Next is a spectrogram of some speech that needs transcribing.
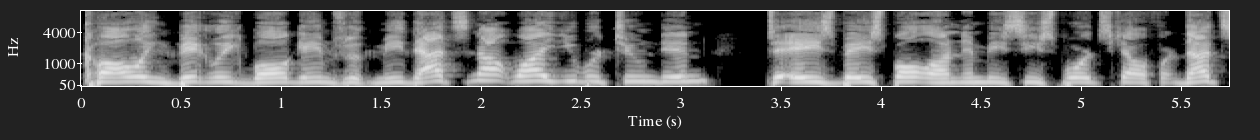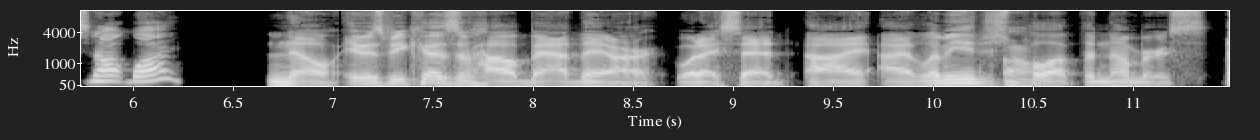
calling big league ball games with me? That's not why you were tuned in to A's baseball on NBC Sports California. That's not why. No, it was because of how bad they are. What I said. I, I let me just Oh. pull up the numbers.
